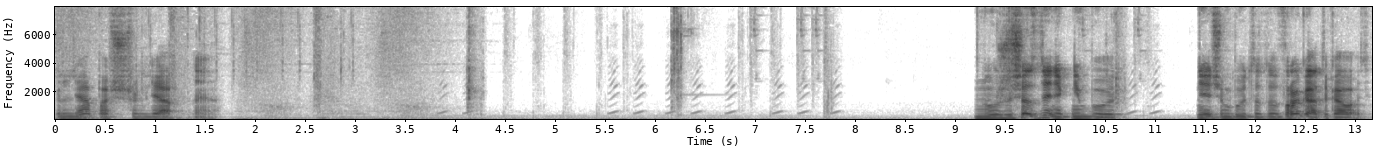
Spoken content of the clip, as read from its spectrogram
Шляпа шляпная. Ну уже сейчас денег не будет. Нечем будет это врага атаковать.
